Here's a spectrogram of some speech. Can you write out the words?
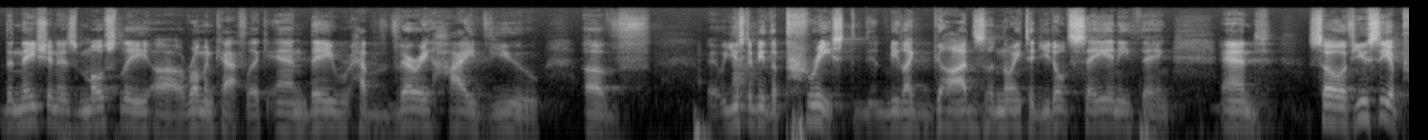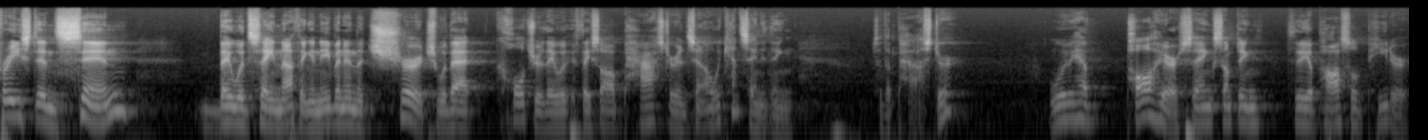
the nation is mostly uh, Roman Catholic, and they have a very high view of. It used to be the priest, It'd be like God's anointed. You don't say anything. And so if you see a priest in sin, they would say nothing. And even in the church, with that culture, they would, if they saw a pastor and said, "Oh, we can't say anything to the pastor." We have Paul here saying something to the apostle Peter.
